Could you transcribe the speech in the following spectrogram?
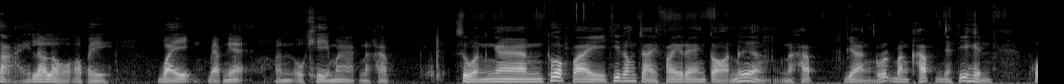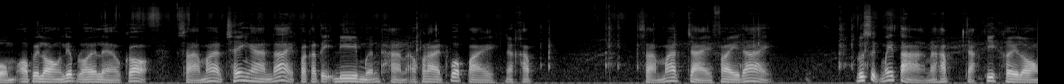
สายแล้วเราเอาไปไว้แบบเนี้ยมันโอเคมากนะครับ ส่วนงานทั่วไปที่ต้องจ่ายไฟแรงต่อเนื่องนะครับ อย่างรถบังคับอย่างที่เห็นผมเอาไปลองเรียบร้อยแล้วก็สามารถใช้งานได้ปกติดีเหมือนฐานอัลคาไลน์ทั่วไปนะครับ สามารถจ่ายไฟได้ รู้สึกไม่ต่างนะครับ จากที่เคยลอง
